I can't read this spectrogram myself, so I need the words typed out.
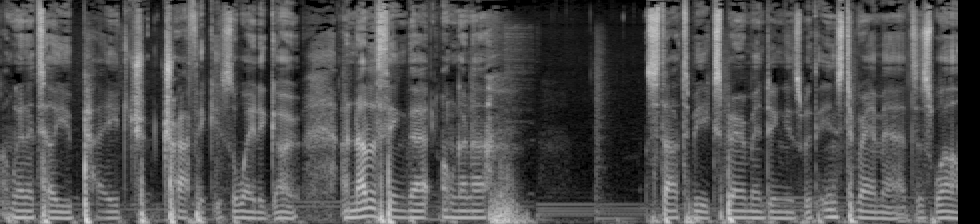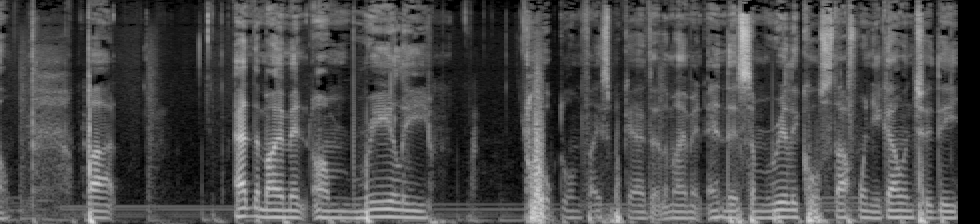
I'm going to tell you paid tr- traffic is the way to go. Another thing that I'm going to start to be experimenting is with Instagram ads as well. But at the moment, I'm really hooked on Facebook ads at the moment, and there's some really cool stuff when you go into the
